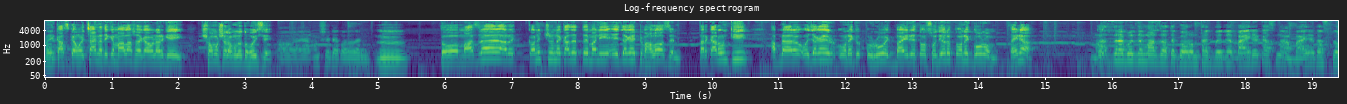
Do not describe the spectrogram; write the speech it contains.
মানে কাজ কাম ওই চায়না থেকে মাল আসার কারণে আর কি সমস্যাটা মূলত হয়েছে এখন সেটা করা যায় না। তো মাজরা আর কনেকশনের কাজের মানে এই জায়গায় একটু ভালো আছেন। তার কারণ কি? আপনার ওই জায়গায় অনেক রোদ বাইরে তো সৌদি আরব তো অনেক গরম তাই না? মাছরা বলতে মাছ যাতে গরম থাকবে বাইরের কাজ না বাইরের কাজ তো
